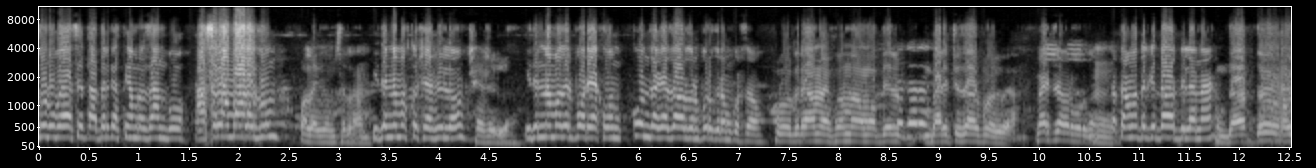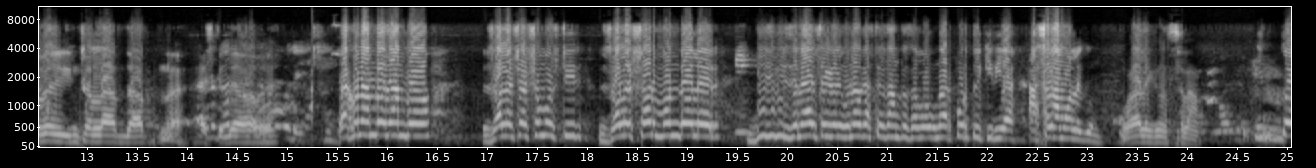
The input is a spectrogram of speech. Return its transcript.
ছোট ভাই আছে তাদের কাছ থেকে আমরা জানব। আসসালামু আলাইকুম। ওয়ালাইকুম সালাম। ঈদের নামাজ তো শেষ হইল। শেষ হলো ঈদের নামাজের পরে এখন কোন জায়গায় যাওয়ার জন্য প্রোগ্রাম করছ? প্রোগ্রাম এখন আমাদের বাড়িতে যাওয়ার প্রোগ্রাম বাড়িতে যাওয়ার প্রোগ্রাম তা আমাদেরকে দাওয়াত দিলা না? দাওয়াত তো হবে ইনশাল্লাহ দাওয়াত আজকে দেওয়া হবে। এখন আমরা জানব জলেশ্বর সমষ্টির জলেশ্বর মন্ডলের বিজেপির জেনারেল সেক্রেটারি ওনার কাছ থেকে জানতে চাবো ওনার প্রতিক্রিয়া। আসসালামু আলাইকুম। ওয়ালাইকুম আসসালাম। ঈদ তো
